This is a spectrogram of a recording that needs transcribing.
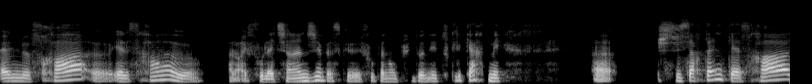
elle ne fera, elle sera. alors il faut la challenger parce qu'il ne faut pas non plus donner toutes les cartes, mais je suis certaine qu'elle sera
